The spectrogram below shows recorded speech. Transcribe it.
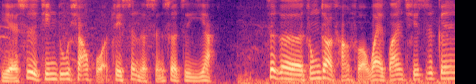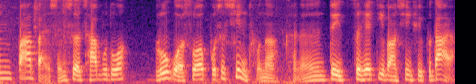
也是京都香火最盛的神社之一啊。这个宗教场所外观其实跟八坂神社差不多。如果说不是信徒呢，可能对这些地方兴趣不大呀。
